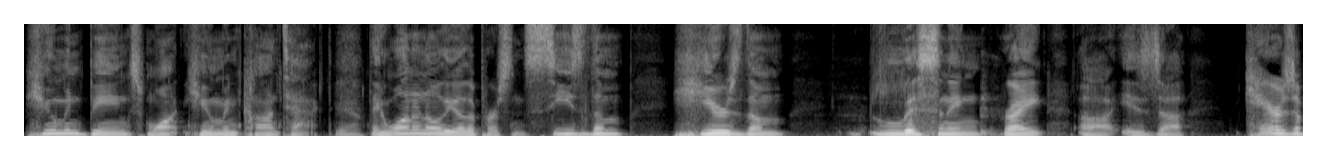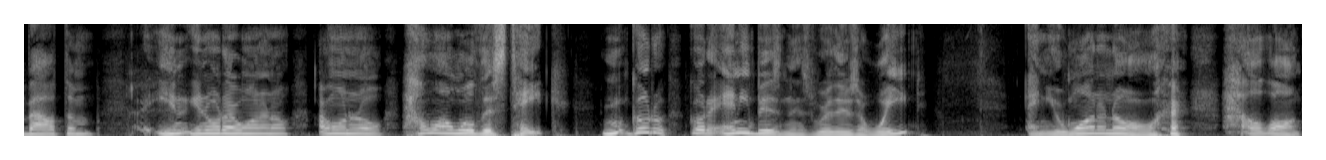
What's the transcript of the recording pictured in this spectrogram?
Human beings want human contact. Yeah. They want to know the other person sees them, hears them, listening, right? Uh, is uh, cares about them. You, you know what I want to know? I want to know how long will this take? Go to go to any business where there's a wait, and you want to know how long,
